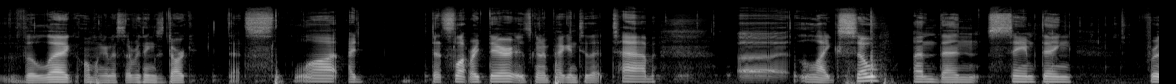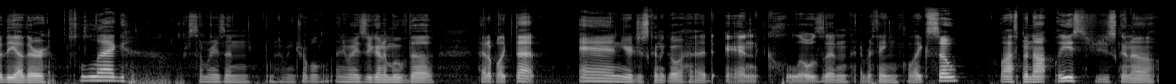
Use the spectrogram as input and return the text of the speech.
the leg oh my goodness everything's dark that slot I that slot right there is gonna peg into that tab uh, like so and then same thing for the other leg for some reason I'm having trouble anyways you're gonna move the head up like that and you're just going to go ahead and close in everything like so. Last but not least, you're just going to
